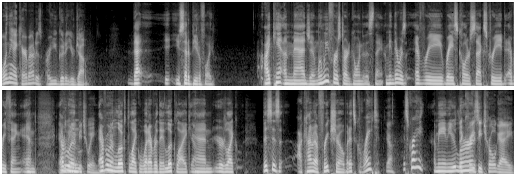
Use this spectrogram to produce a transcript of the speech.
only thing I care about is are you good at your job? that you said it beautifully. I can't imagine when we first started going to this thing. I mean, there was every race, color, sex, creed, everything, and in everyone between. Everyone Yeah. looked like whatever they look like, Yeah. and you're like, "This is." A kind of a freak show, but it's great. Yeah. It's great. I mean, you learn The learn crazy troll guy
